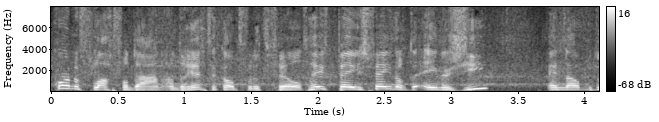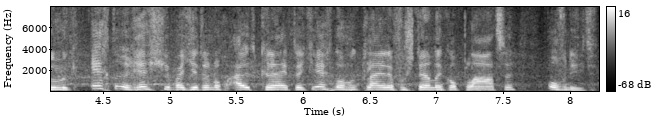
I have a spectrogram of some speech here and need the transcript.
cornervlag vandaan aan de rechterkant van het veld. Heeft PSV nog de energie? En nou bedoel ik echt een restje wat je er nog uitknijpt. Dat je echt nog een kleine versnelling kan plaatsen. Of niet?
